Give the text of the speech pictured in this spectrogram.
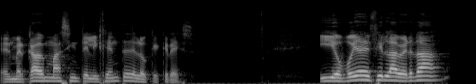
El mercado es más inteligente de lo que crees. Y os voy a decir la verdad,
